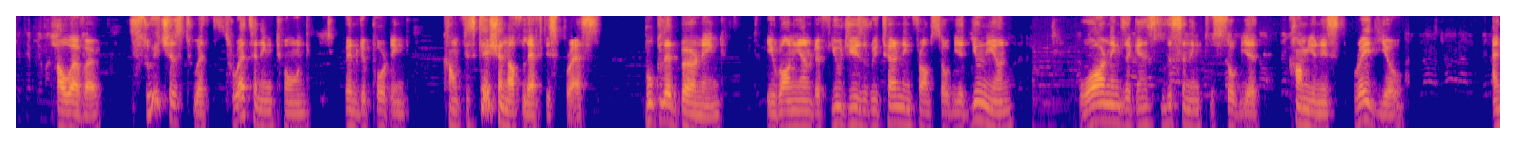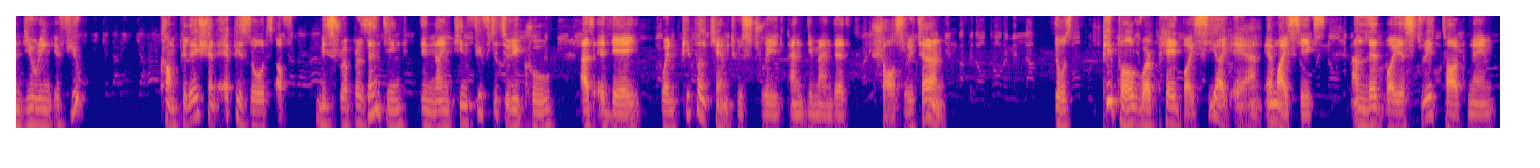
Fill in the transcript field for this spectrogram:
however, switches to a threatening tone when reporting confiscation of leftist press, booklet burning, Iranian refugees returning from Soviet Union, warnings against listening to Soviet communist radio, and during a few compilation episodes of misrepresenting the 1953 coup as a day when people came to the street and demanded Shah's return. Those people were paid by CIA and MI6 and led by a street talk named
